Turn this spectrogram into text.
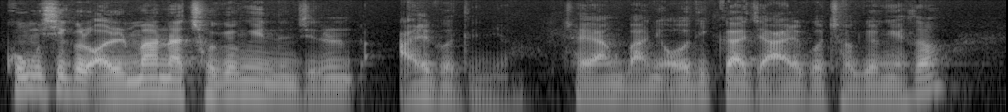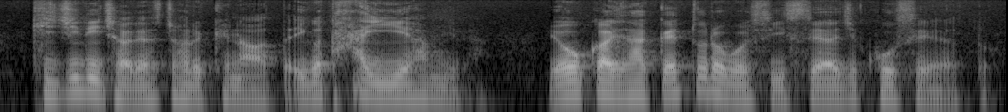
공식을 얼마나 적용했는지는 알거든요. 저 양반이 어디까지 알고 적용해서 기질이 저래서 저렇게 나왔다. 이거 다 이해합니다. 요거까지 다 꿰뚫어 볼 수 있어야지 고수예요 또.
